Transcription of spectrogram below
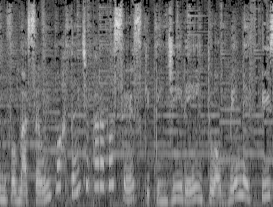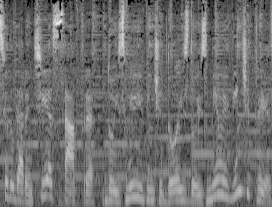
Informação importante para vocês que têm direito ao benefício do Garantia Safra 2022-2023.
